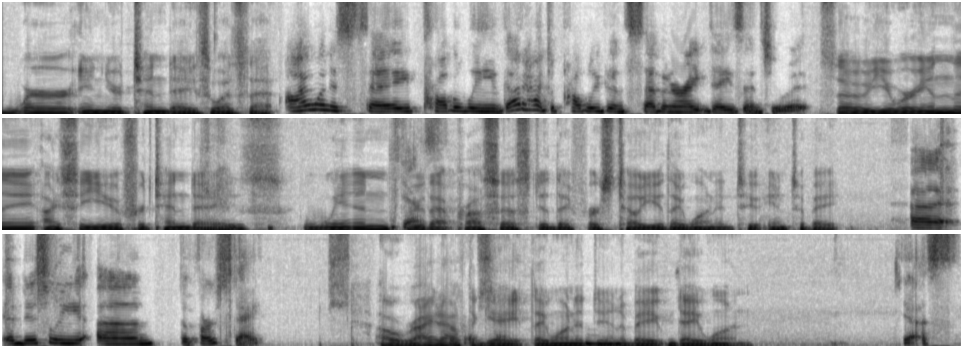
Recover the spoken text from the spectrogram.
Where in your 10 days was that? I want to say probably that had to probably been seven or eight days into it. So you were in the ICU for 10 days. When through Yes. that process did they first tell you they wanted to intubate? Uh, initially, um, the first day, Oh, right out the first day. Mm-hmm. gate. They wanted to intubate day one. yes.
